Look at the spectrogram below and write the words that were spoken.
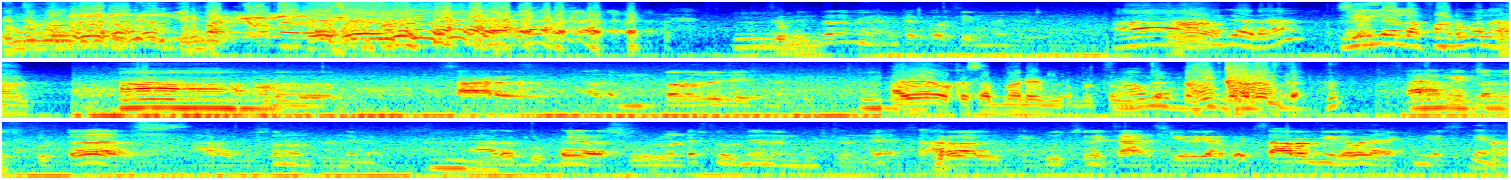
ఎందుకు? అది కదా నీళ్ళ పడవల? అప్పుడు సార్ అది ముప్పై రోజులు చేసినట్టు అదే ఒక సబ్మరీన్లో మొత్తం సార్ ఇట్లా చూసుకుంటా ఆడ కూర్చొని ఉంటుండే మేము. ఆడ బుడ్డ స్టూల్ ఉంటే స్టూల్ మీద నేను కూర్చుండే. సార్ వాళ్ళకి కూర్చునే ఛాన్స్ లేదు కాబట్టి సార్ వాళ్ళు నిలబడి యాక్టింగ్ చేస్తే నేను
